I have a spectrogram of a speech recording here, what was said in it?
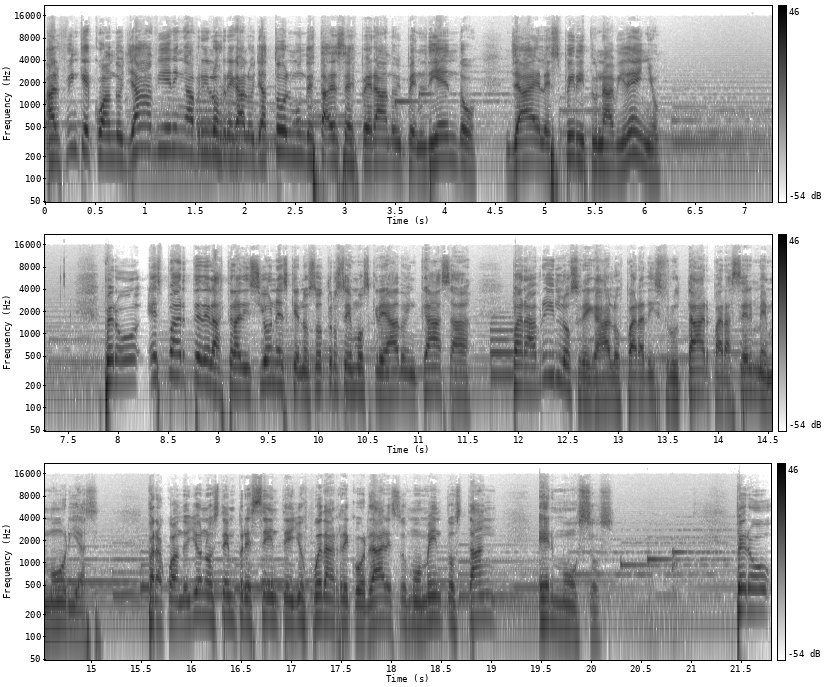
Al fin que cuando ya vienen a abrir los regalos, ya todo el mundo está desesperando y pendiendo ya el espíritu navideño. Pero es parte de las tradiciones que nosotros hemos creado en casa para abrir los regalos, para disfrutar, para hacer memorias, para cuando ellos no estén presentes, ellos puedan recordar esos momentos tan hermosos. Pero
